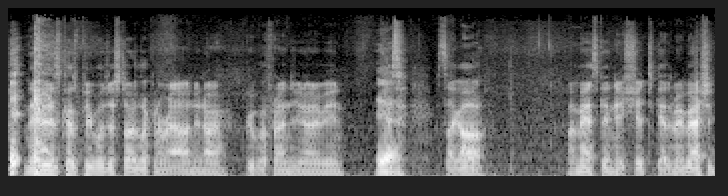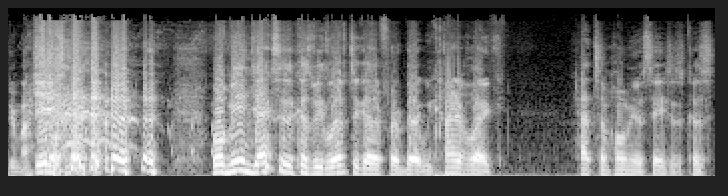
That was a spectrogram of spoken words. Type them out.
Maybe it's because people just started looking around in our group of friends. You know what I mean? Yeah. It's like, oh, my man's getting his shit together. Maybe I should get my shit. Yeah. well, me and Jackson, because we lived together for a bit, we kind of like had some homeostasis because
